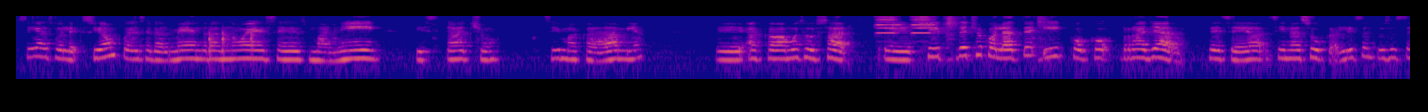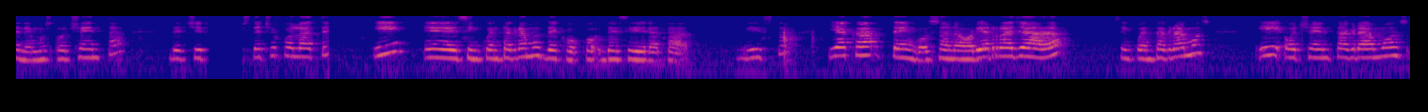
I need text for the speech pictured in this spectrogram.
¿sí? A su elección, puede ser almendras, nueces, maní, pistacho, ¿sí? Macadamia. Eh, acá vamos a usar eh, chips de chocolate y coco rallado, que sea sin azúcar, ¿listo? Entonces tenemos 80 de chips de chocolate y eh, 50 gramos de coco deshidratado, ¿listo? Y acá tengo zanahoria rallada, 50 gramos y 80 gramos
